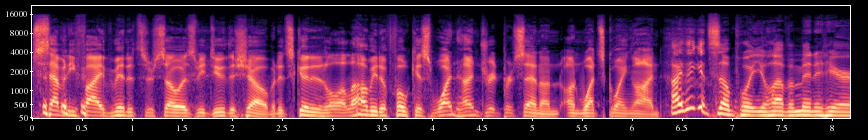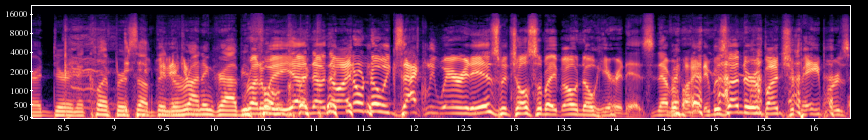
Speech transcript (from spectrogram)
75 minutes or so as we do the show. But it's good; it'll allow me to focus 100 percent on on what's going on. I think at some point you'll have a minute here during a clip or something to run and grab your Run phone. away. Yeah, no, no, I don't know exactly where it is, which also might. Oh no, here it is. Never mind. It was under a bunch of papers.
